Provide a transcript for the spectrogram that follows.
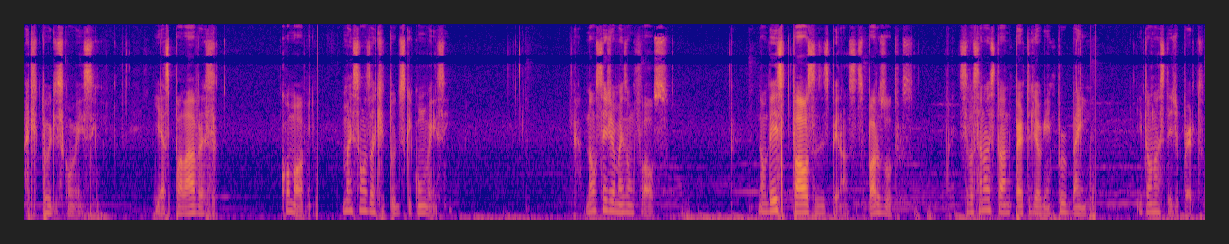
Atitudes convencem. E as palavras comovem, mas são as atitudes que convencem. Não seja mais um falso. Não dê falsas esperanças para os outros. Se você não está perto de alguém por bem, então não esteja perto.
